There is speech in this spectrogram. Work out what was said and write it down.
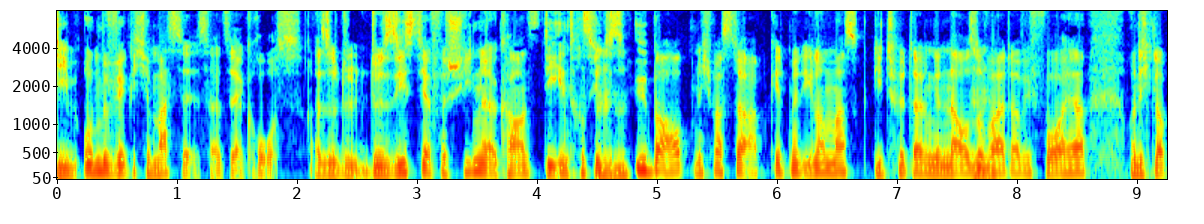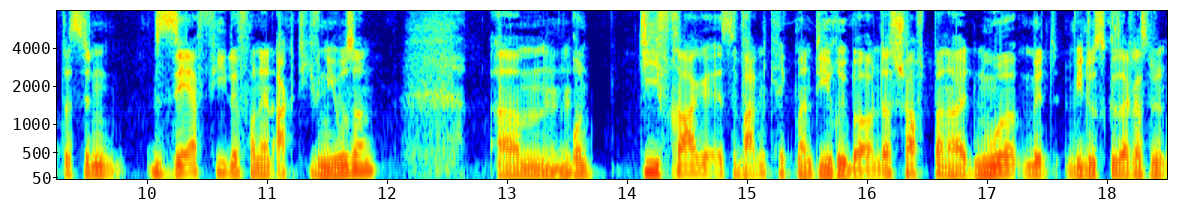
die unbewegliche Masse ist halt sehr groß. Also du, du siehst ja verschiedene Accounts, die interessiert mhm. es überhaupt nicht, was da abgeht mit Elon Musk. Die twittern genauso mhm. weiter wie vorher. Und ich glaube, das sind sehr viele von den aktiven Usern. Ähm, mhm. Und die Frage ist, wann kriegt man die rüber? Und das schafft man halt nur mit, wie du es gesagt hast, mit,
